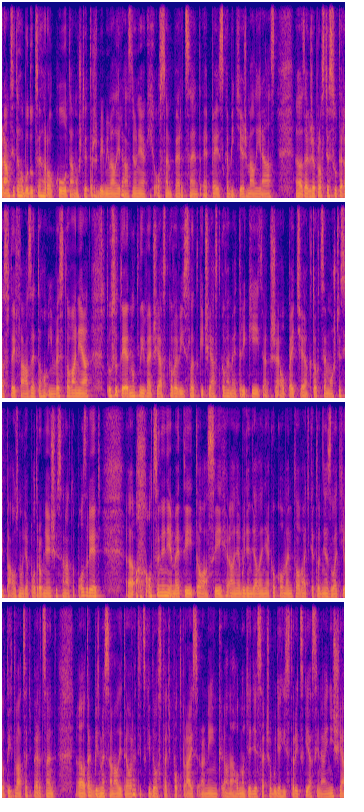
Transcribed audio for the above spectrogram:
rámci toho budúceho roku tam už tie tržby by mali rásť o nejakých 8%, EPS by tiež mali rásť, e, takže proste sú teraz v tej fáze toho investovania. Tu sú tie jednotlivé čiastkové výsledky, čiastkové metriky, takže opäť, e, kto chce, môžete si pauznúť a podrobnejšie sa na to pozrieť. E, ocenenie mety to asi nebudem ďalej nejako komentovať, keď to dnes letí o tých 20%, tak by sme sa mali teoreticky dostať pod price earning na hodnote 10, čo bude historicky asi najnižšia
